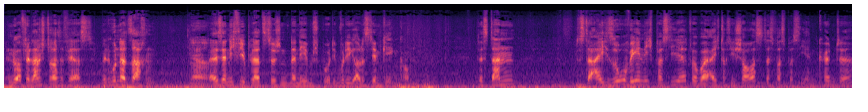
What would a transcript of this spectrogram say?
wenn du auf der Landstraße fährst, mit 100 Sachen, Ja. da ist ja nicht viel Platz zwischen der Nebenspur, wo die Autos dir entgegenkommen. Dass dann, dass da eigentlich so wenig passiert, wobei eigentlich doch die Chance, dass was passieren könnte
